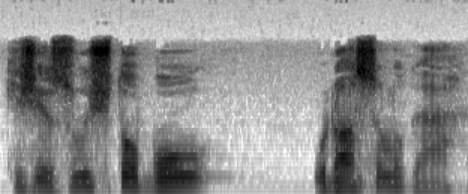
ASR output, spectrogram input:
que Jesus tomou o nosso lugar.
